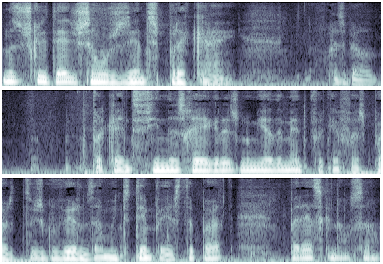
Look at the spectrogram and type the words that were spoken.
Mas os critérios são urgentes para quem? Isabel, para quem define as regras, nomeadamente para quem faz parte dos governos há muito tempo a esta parte, parece que não são.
